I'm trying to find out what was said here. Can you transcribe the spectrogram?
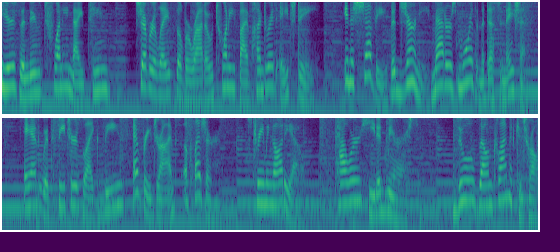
Here's a new 2019 Chevrolet Silverado 2500 HD. In a Chevy, the journey matters more than the destination. And with features like these, every drive's a pleasure. Streaming audio, power heated mirrors, dual zone climate control,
